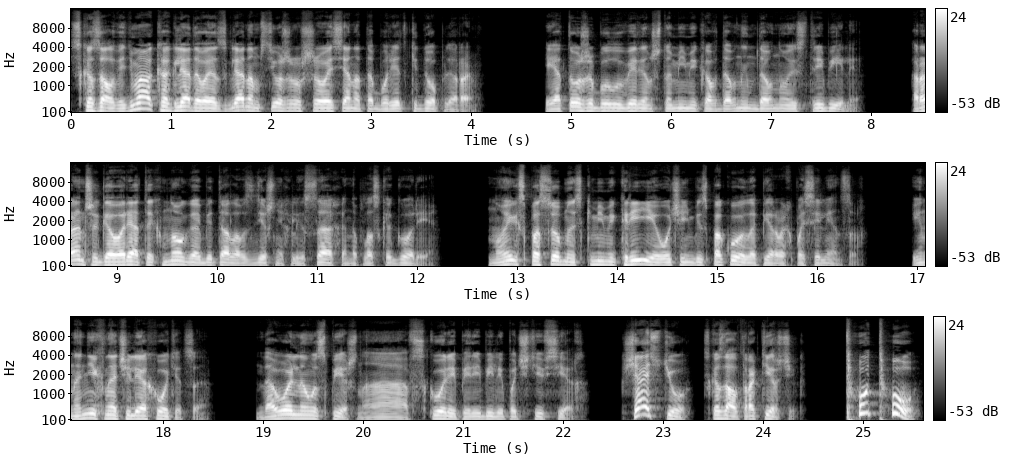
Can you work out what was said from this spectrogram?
сказал ведьмак, оглядывая взглядом съежившегося на табуретке Доплера. Я тоже был уверен, что мимиков давным-давно истребили. Раньше, говорят, их много обитало в здешних лесах и на плоскогорье. Но их способность к мимикрии очень беспокоила первых поселенцев. И на них начали охотиться. Довольно успешно, а вскоре перебили почти всех. «К счастью», — сказал трактирщик. «Тьфу-тьфу!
